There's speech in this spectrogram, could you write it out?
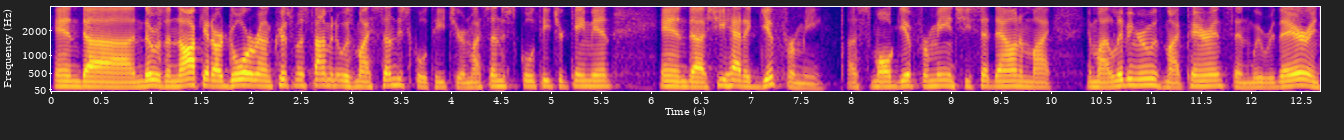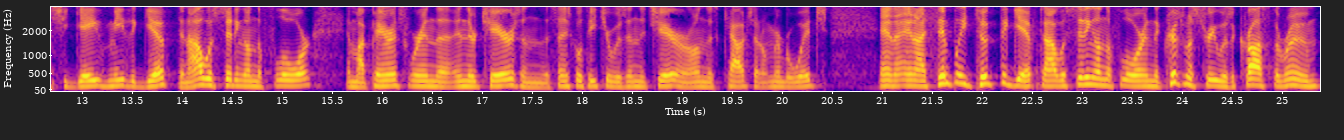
and, uh, and there was a knock at our door around Christmas time, and it was my Sunday school teacher. And my Sunday school teacher came in, and uh, she had a gift for me, a small gift for me, and she sat down in my in my living room with my parents, and we were there, and she gave me the gift, and I was sitting on the floor, and my parents were in the in their chairs, and the Sunday school teacher was in the chair or on the couch, I don't remember which. And, and I simply took the gift. I was sitting on the floor, and the Christmas tree was across the room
